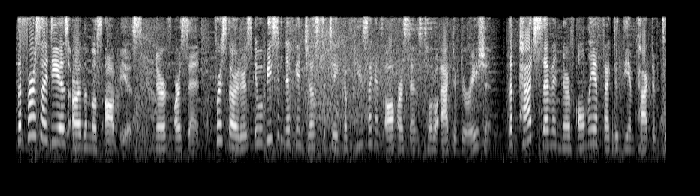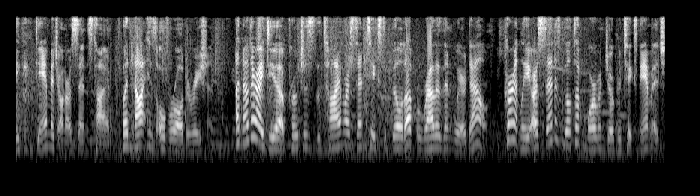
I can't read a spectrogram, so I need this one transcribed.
The first ideas are the most obvious, nerf Arsene. For starters, it would be significant just to take a few seconds off Arsene's total active duration. The patch 7 nerf only affected the impact of taking damage on our Arsene's time, but not his overall duration. Another idea approaches the time our Arsene takes to build up rather than wear down. Currently, our Arsene is built up more when Joker takes damage.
